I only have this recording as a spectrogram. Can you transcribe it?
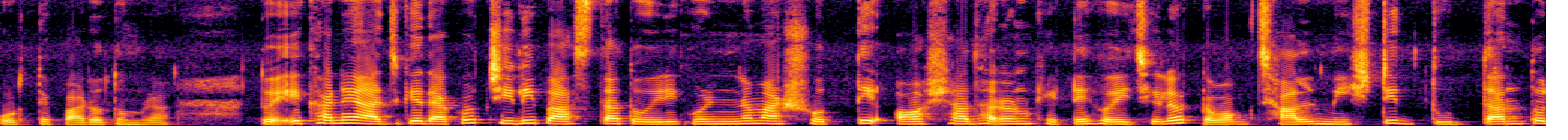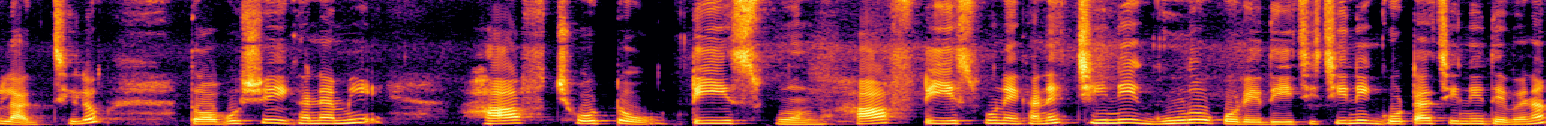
করতে পারো তোমরা। তো এখানে আজকে দেখো চিলি পাস্তা তৈরি করে নিলাম। আর সত্যি অসাধারণ খেতে হয়েছিল। টক ঝাল, মিষ্টি, দুর্দান্ত লাগছিল। তো অবশ্যই এখানে আমি হাফ ছোট টি স্পুন হাফ টি স্পুন এখানে চিনি গুঁড়ো করে দিয়েছি। চিনি, গোটা চিনি দেবে না।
